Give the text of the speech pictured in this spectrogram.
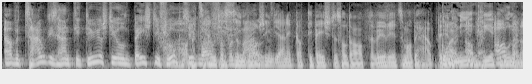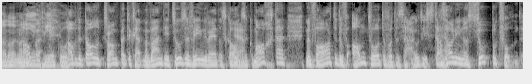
aber die Saudis haben die teuerste und beste Flugzeugwaffe die Saudis von der sind Welt. wahrscheinlich auch nicht gerade die besten Soldaten, würde ich jetzt mal behaupten. Die haben noch nie einen aber- Krieg gewonnen, aber- oder? Noch nie aber, einen Krieg gewonnen. Aber der Donald Trump hat gesagt, wir wollen jetzt herausfinden, wer das Ganze Ja. gemacht hat. Wir warten auf Antworten von den Saudis. Das habe ich noch super gefunden.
